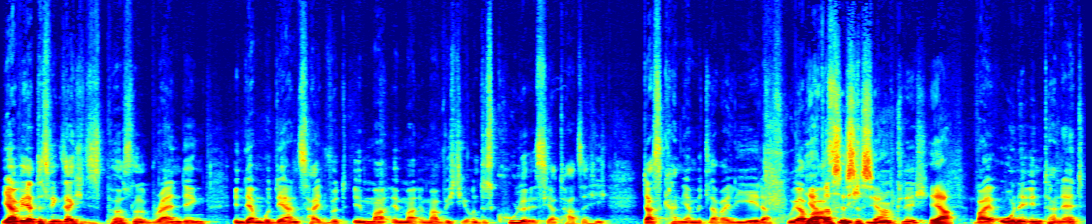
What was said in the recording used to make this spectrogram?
ja, wieder, deswegen sage ich, dieses Personal Branding in der modernen Zeit wird immer, immer, immer wichtiger. Und das Coole ist ja tatsächlich, das kann ja mittlerweile jeder. Früher ja, war es nicht es, möglich, ja. weil ohne Internet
